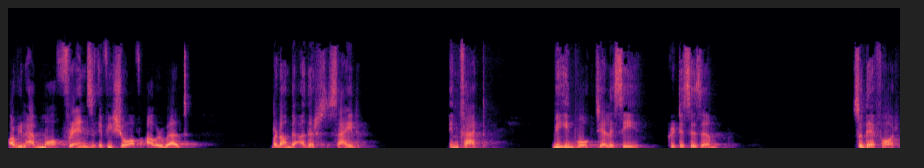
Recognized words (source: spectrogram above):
or we'll have more friends if we show off our wealth. But on the other side, in fact, we invoke jealousy, criticism. So therefore,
